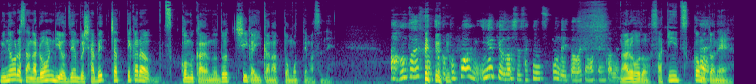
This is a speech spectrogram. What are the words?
箕浦さんが論理を全部喋っちゃってから突っ込むかのどっちがいいかなと思ってますね。あ本当ですか？ちょっとここは勇気を出して先に突っ込んでいただけませんかね？なるほど。先に突っ込むとね、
